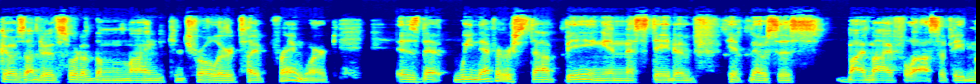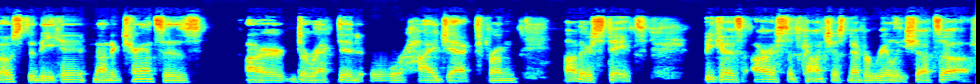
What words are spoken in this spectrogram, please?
goes under sort of the mind controller type framework, is that we never stop being in a state of hypnosis by my philosophy. Most of the hypnotic trances are directed or hijacked from other states because our subconscious never really shuts off.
